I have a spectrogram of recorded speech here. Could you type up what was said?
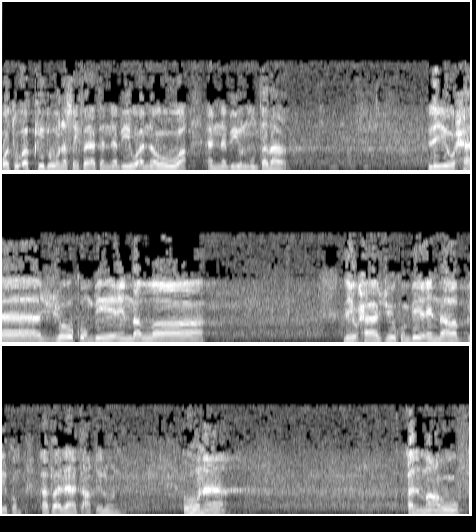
وتؤكدون صفات النبي وأنه هو النبي المنتظر؟ ليحاجوكم به عند الله. ليحاجوكم به عند ربكم. أفلا تعقلون؟ هنا المعروف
